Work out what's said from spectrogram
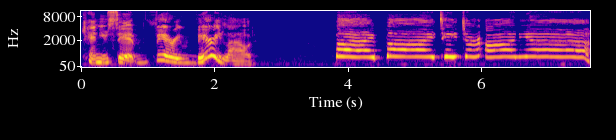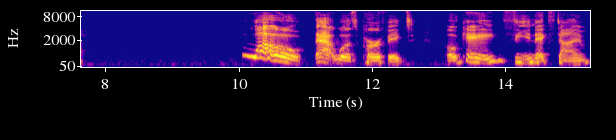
Can you say it very, very loud? Bye bye, Teacher Anya. Whoa, that was perfect. Okay, see you next time.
